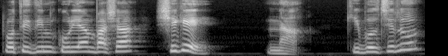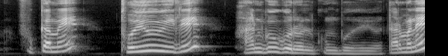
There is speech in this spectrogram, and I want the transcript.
প্রতিদিন কোরিয়ান ভাষা শিখে? না। কি বলছিল? ফুক্কামে থয়ুইলে হানগু গরুল কুম্বু তার মানে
